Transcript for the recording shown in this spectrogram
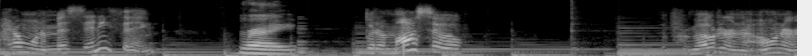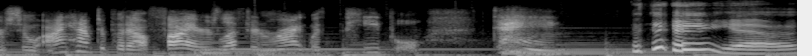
I don't want to miss anything. Right. But I'm also the promoter and the owner, so I have to put out fires left and right with people. Dang yeah.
